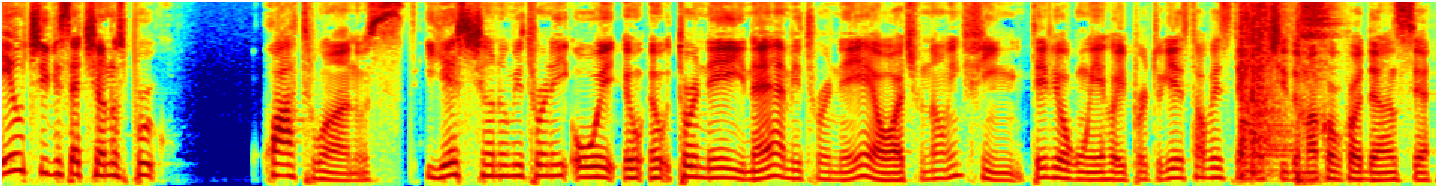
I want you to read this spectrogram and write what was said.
eu tive sete anos por quatro anos. E este ano eu me tornei. Oi, eu, eu tornei, né? Me tornei, é ótimo. Não, enfim, teve algum erro aí em português? Talvez tenha tido uma concordância,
